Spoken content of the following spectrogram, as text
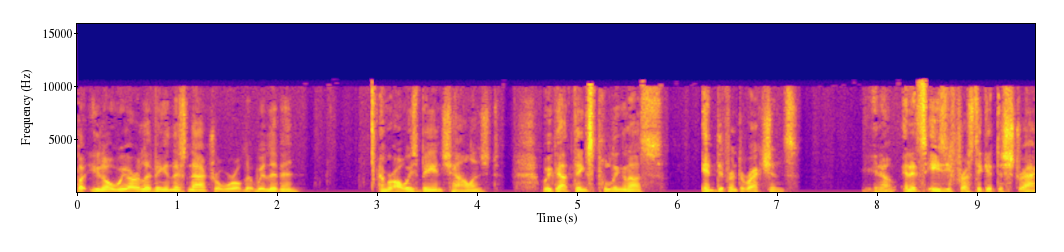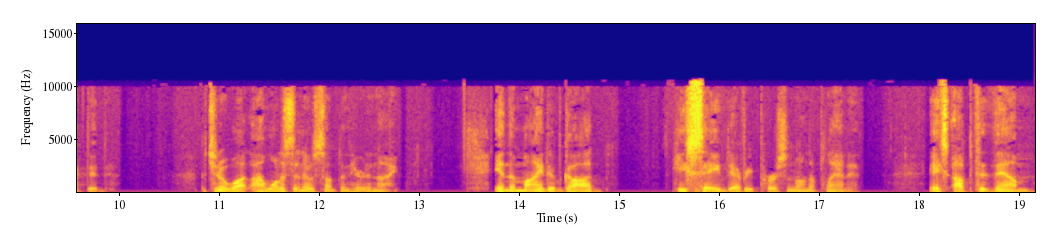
But, you know, we are living in this natural world that we live in, and we're always being challenged. We've got things pulling us in different directions, you know, and it's easy for us to get distracted. But you know what? I want us to know something here tonight. In the mind of God, He saved every person on the planet. It's up to them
